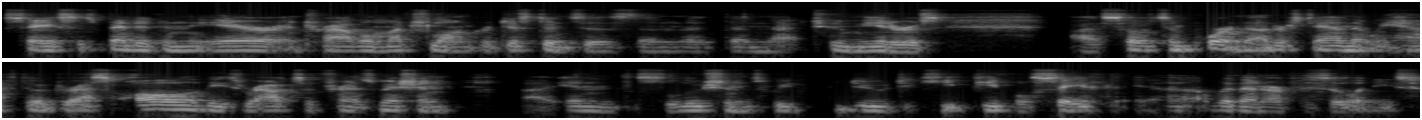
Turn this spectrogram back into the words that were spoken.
stay suspended in the air and travel much longer distances than the, than that two meters. Uh, so it's important to understand that we have to address all of these routes of transmission uh, in the solutions we do to keep people safe uh, within our facilities.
